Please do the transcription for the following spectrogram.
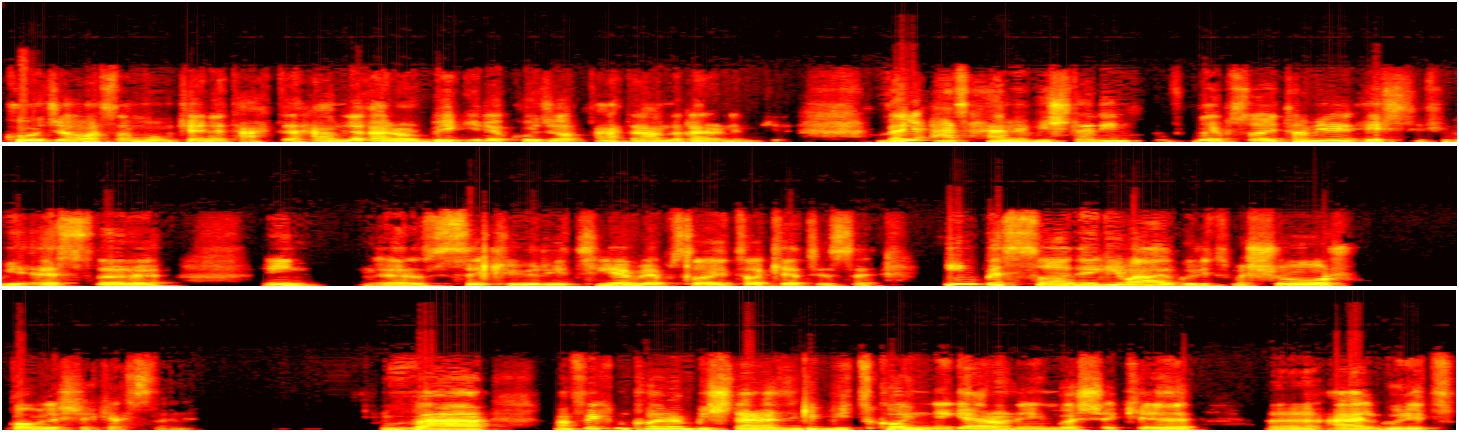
کجا مثلا ممکنه تحت حمله قرار بگیره کجا تحت حمله قرار نمی‌گیره. ولی از همه بیشتر این وبسایت ها میرین HTTPS داره این سکیوریتی وبسایت ها که تسه این به سادگی با الگوریتم شور قابل شکستنه. و من فکر می‌کنم بیشتر از اینکه بیت کوین نگران این باشه که الگوریتم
